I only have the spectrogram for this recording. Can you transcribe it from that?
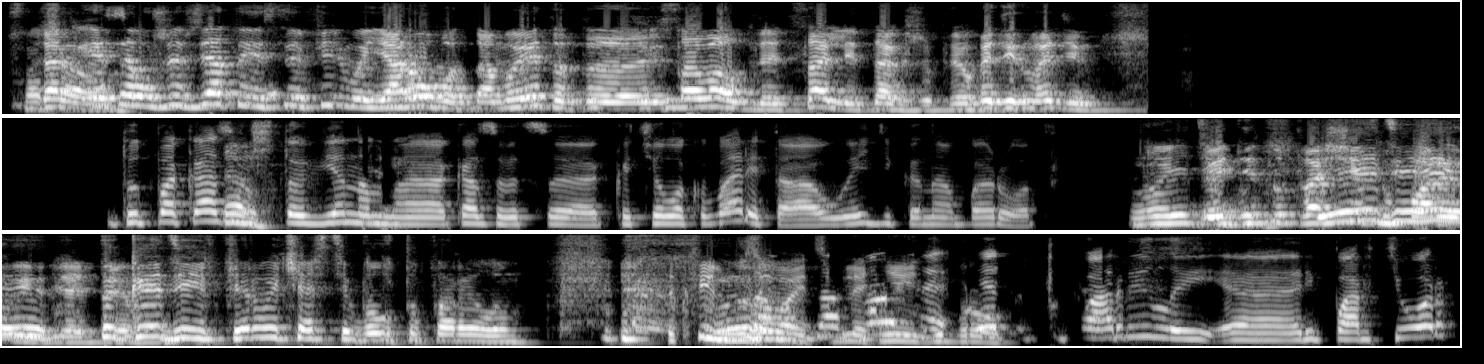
Сначала... Так, это уже взято из фильма «Я робот», там и этот э, рисовал, блядь, Салли так же, прям один в один. Тут показывают, Да. что Веном, э, оказывается, котелок варит, а у Эдика наоборот. Ну, Эдди, Эдди тут вообще тупорылый, блядь, Так прям. Эдди в первой части был тупорылым. Так фильм Ну, называется, блядь, не Эдди Брок. Этот тупорылый э, репортер э,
